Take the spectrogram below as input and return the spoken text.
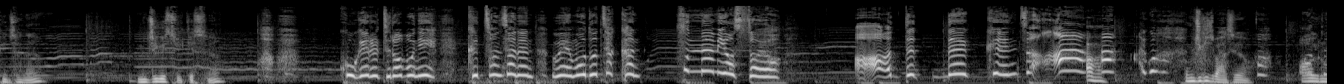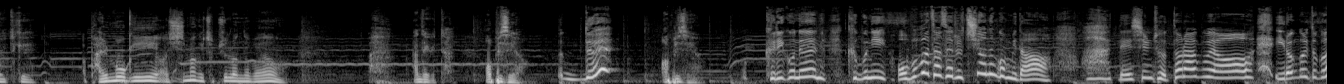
괜찮아요? 움직일 수 있겠어요? 고개를 들어보니 그 천사는 외모도 착한 훈남이었어요. 아, 네, 네, 괜찮, 아, 아, 움직이지 마세요. 아, 이러면 어떡해. 아, 발목이 심하게 접질렀나 봐요. 아, 안 되겠다. 엎이세요. 네? 엎이세요. 그리고는 그분이 어부바 자세를 취하는 겁니다. 아, 내심 좋더라고요. 이런 걸 두고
